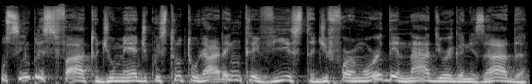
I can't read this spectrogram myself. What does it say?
O simples fato de o médico estruturar a entrevista de forma ordenada e organizada,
